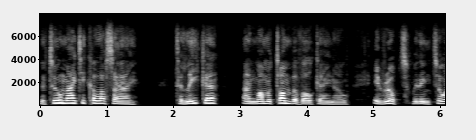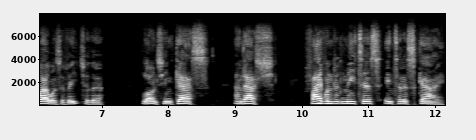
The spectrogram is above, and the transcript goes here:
The two mighty colossi, Telica and Momotombo volcano, erupt within two hours of each other, launching gas and ash 500 meters into the sky.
